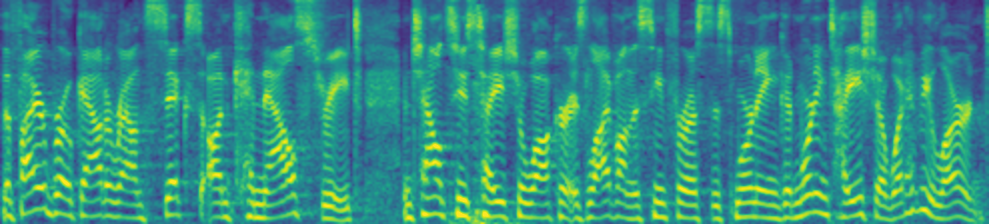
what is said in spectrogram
The fire broke out around 6 on Canal Street, and Channel 2's Taisha Walker is live on the scene for us this morning. Good morning, Taisha. What have you learned?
